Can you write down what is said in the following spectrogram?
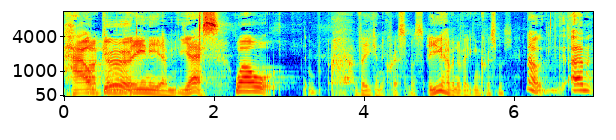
How good. convenient. yes. Well, vegan Christmas. Are you having a vegan Christmas? No, um,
